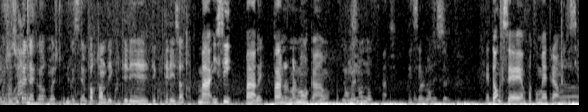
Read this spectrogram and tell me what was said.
Moi je suis pas d'accord. Moi je trouve que c'est important d'écouter les, d'écouter les autres. Mais ici, pas, Ouais. pas normalement quand Normalement non. ici. Normalement on est seul. Et donc c'est un peu comme être un musicien.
